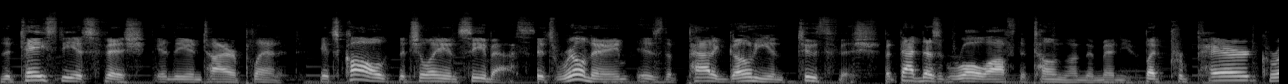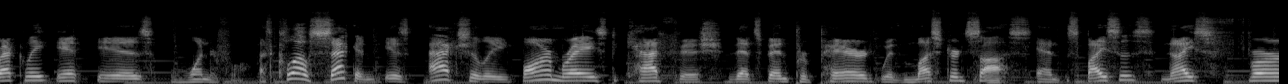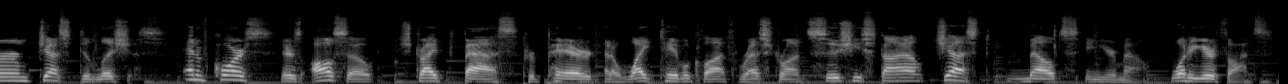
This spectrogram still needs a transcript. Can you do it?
the tastiest fish in the entire planet. It's called the Chilean sea bass. Its real name is the Patagonian toothfish, but that doesn't roll off the tongue on the menu. But prepared correctly, it is wonderful. A close second is actually farm raised catfish that's been prepared with mustard sauce and spices. Nice, firm, just delicious. And of course, there's also striped bass prepared at a white tablecloth restaurant sushi style. Just melts in your mouth. What are your thoughts?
